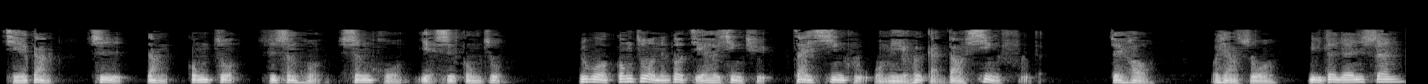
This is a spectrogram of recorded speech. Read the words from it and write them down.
斜杠是让工作是生活，生活也是工作。如果工作能够结合兴趣，再辛苦我们也会感到幸福的。最后，我想说，你的人生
